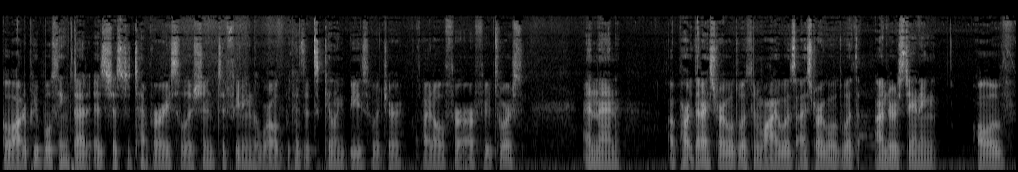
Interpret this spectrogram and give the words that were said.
a lot of people think that it's just a temporary solution to feeding the world because it's killing bees, which are vital for our food source. And then a part that I struggled with and why was I struggled with understanding all of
